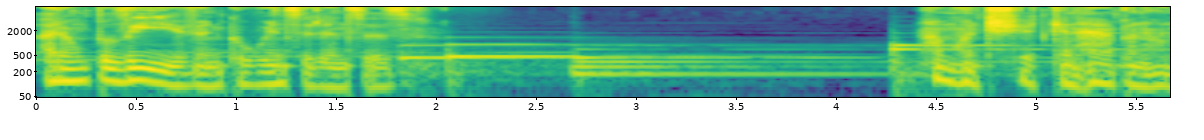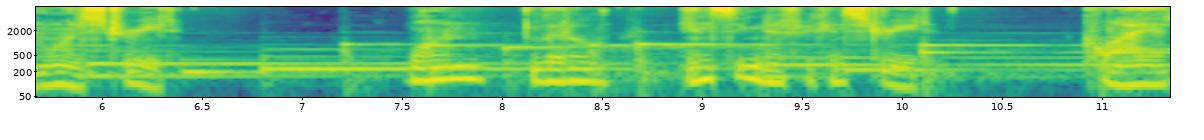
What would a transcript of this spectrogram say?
I don't believe in coincidences. How much shit can happen on one street? one little, insignificant street. Quiet,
